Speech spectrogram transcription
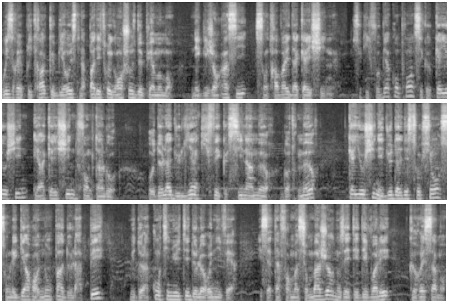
Whis répliquera que Beerus n'a pas détruit grand chose depuis un moment, négligeant ainsi son travail d'Akaishin. Ce qu'il faut bien comprendre c'est que Kaioshin et Akaishin forment un lot. Au-delà du lien qui fait que si l'un meurt, l'autre meurt, Kaioshin et Dieu de la Destruction sont les garants non pas de la paix, mais de la continuité de leur univers. Et cette information majeure nous a été dévoilée que récemment,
